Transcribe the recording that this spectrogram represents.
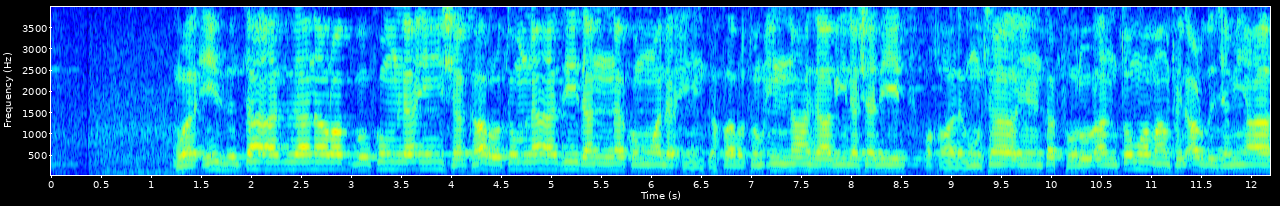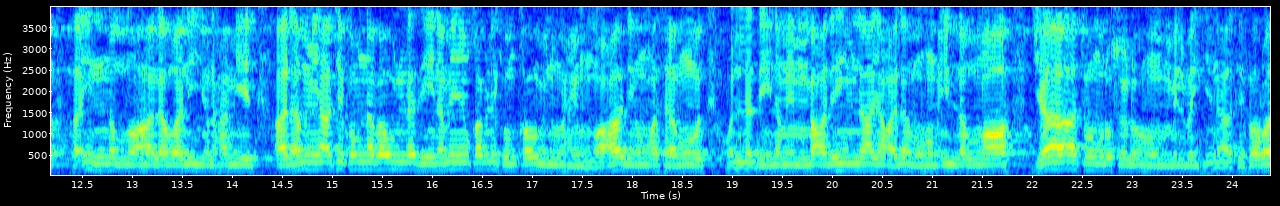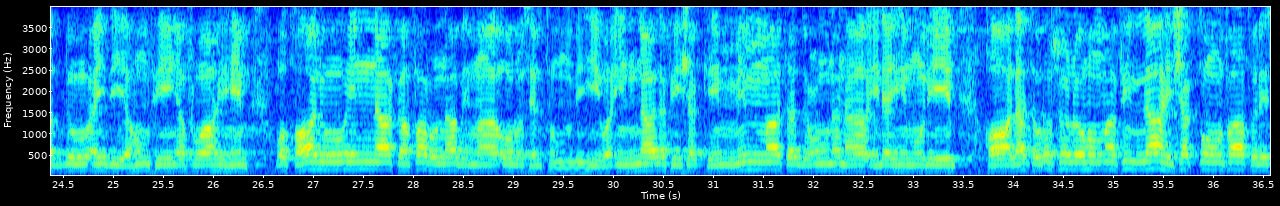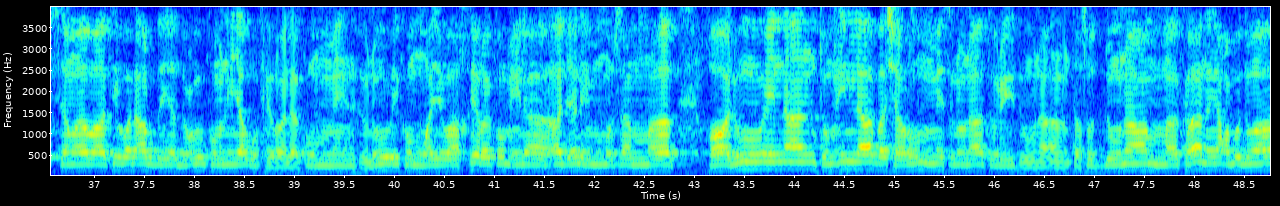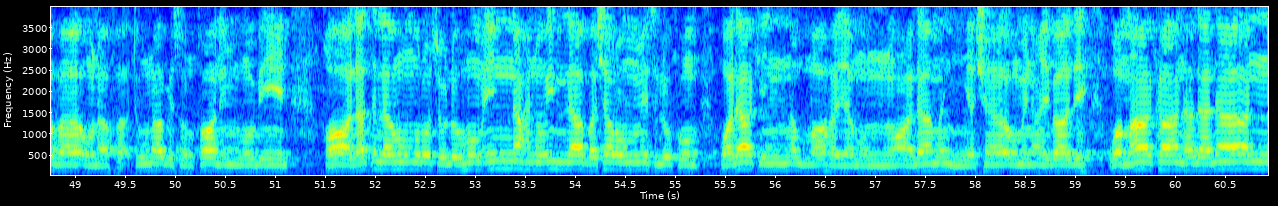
وإذ تأذن ربكم لئن شكرتم لأزيدنكم ولئن كفرتم إن عذابي لشديد وقال موسى إن تكفروا أنتم ومن في الأرض جميعا فإن الله لغني حميد ألم يأتكم نبأ الذين من قبلكم قوم نوح وعاد وثمود والذين من بعدهم لا يعلمهم إلا الله جاءتهم رسلهم بالبينات فردوا أيديهم في أفواههم وقالوا إنا كفرنا بما أرسلتم به وإنا لفي شك مما تدعوننا إليه مريب قالت رسلهم في الله شك فاطر السماوات والأرض يدعوكم ليغفر لكم من ذنوبكم ويؤخركم إلى أجل مسمى. قالوا إن أنتم إلا بشر مثلنا تريدون أن تصدونا عما كان يعبد آباؤنا فأتونا بسلطان مبين. قالت لهم رسلهم إن نحن إلا بشر مثلكم ولكن الله يمن على من يشاء من عباده. وما كان لنا أن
